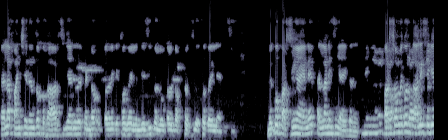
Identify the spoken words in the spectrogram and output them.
ਪਹਿਲਾਂ 5-6 ਦਿਨ ਤੋਂ ਬੁਖਾਰ ਸੀਗਾ, ਜਦੋਂ ਪਿੰਡੋਂ ਪਤਾ ਨਹੀਂ ਕਿੱਥੋਂ ਦਵਾਈ ਲੈਂਦੀ ਸੀ, ਕੋਈ ਲੋਕਲ ਡਾਕਟਰ ਸੀ, ਉੱਥੋਂ ਦਵਾਈ ਲੈਂਦੀ ਸੀ। ਮੇਰੇ ਕੋਲ ਪਰਸੋਂ ਹੀ ਆਏ ਨੇ, ਪਹਿਲਾਂ ਨਹੀਂ ਸੀ ਆਏ ਕਦੇ। ਪਰਸੋਂ ਮੇਰੇ ਕੋਲ 39 ਸੀਗੇ।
